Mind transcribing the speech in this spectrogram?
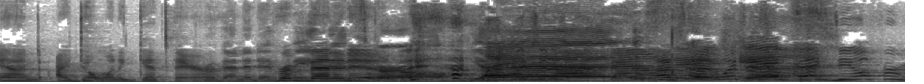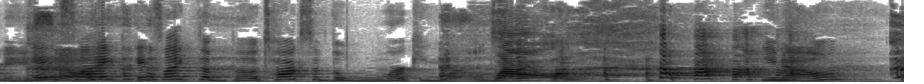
and I don't want to get there. Preventative, Preventative. girl. That's Yes. a, which is a It's- big deal for me. It's so. like it's like the Botox of the working world. wow. You know?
